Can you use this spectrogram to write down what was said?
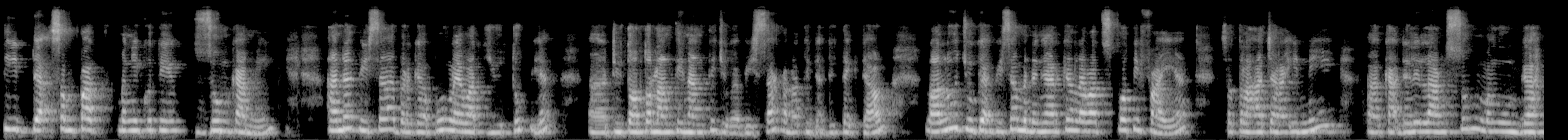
tidak sempat mengikuti Zoom kami, Anda bisa bergabung lewat YouTube ya. Uh, ditonton nanti-nanti juga bisa karena tidak di take down. Lalu juga bisa mendengarkan lewat Spotify ya. Setelah acara ini uh, Kak Deli langsung mengunggah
